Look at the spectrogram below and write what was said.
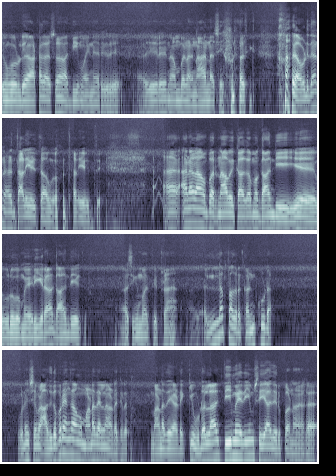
இவங்களுடைய அட்டகாசம் அதிகமாக என்ன இருக்குது. அது நம்ம நான் நான் என்ன செய்யக்கூடாது? அதுக்கு அது அப்படி தான் நான் தலையெழுத்து அவங்க தலையெழுத்து. அதனால் அவன் பாரு நாவைக்காகாமல் காந்தியே உருவம் எரிகிறான் காந்தியை அசிங்கமாக திட்டுறான். எல்லாம் பார்க்குறேன் கண் கூட. உடனே செய்ய அதுக்கப்புறம் எங்கே அவங்க மனதெல்லாம் அடக்கிறது? மனதை அடக்கி உடலால் தீமையதையும் செய்யாது இருப்பானாக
